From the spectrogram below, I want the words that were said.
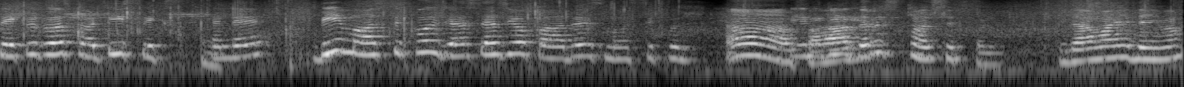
secret verse thirty six. അല്ലെ be merciful just as your father is merciful ആ ഫാദർ ഇസ് മാസിഫുൾ പിതാവായ ദൈവം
